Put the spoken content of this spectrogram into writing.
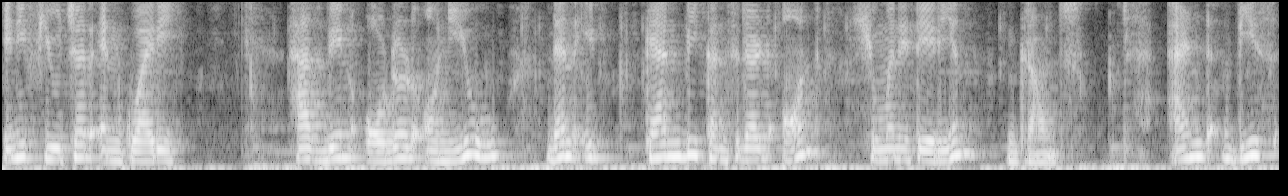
any future inquiry has been ordered on you, then it can be considered on humanitarian grounds. And these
